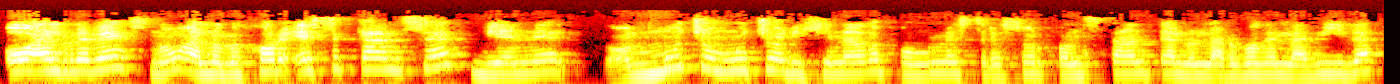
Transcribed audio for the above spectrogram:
O al revés, ¿no? A lo mejor ese cáncer viene mucho, mucho originado por un estresor constante a lo largo de la vida,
